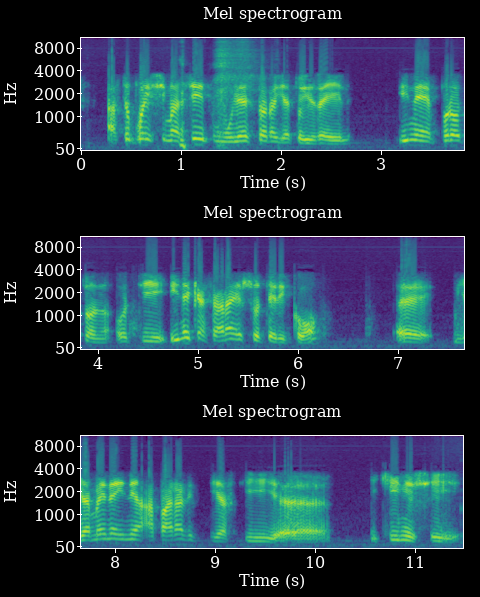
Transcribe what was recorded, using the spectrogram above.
αυτό που έχει σημασία που μου λες τώρα για το Ισραήλ είναι πρώτον ότι είναι καθαρά εσωτερικό. Ε, για μένα είναι απαράδεκτη αυτή ε, η κίνηση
